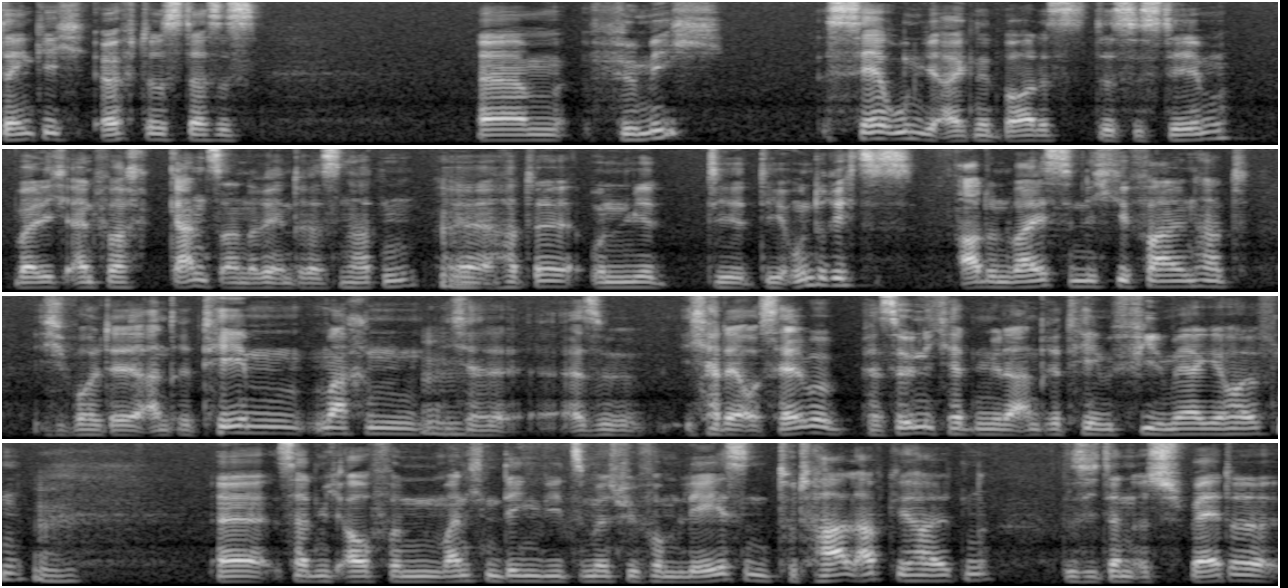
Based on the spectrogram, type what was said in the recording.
denke ich öfters, dass es ähm, für mich sehr ungeeignet war, das, das System, weil ich einfach ganz andere Interessen hatten, äh, hatte und mir die, die Unterrichtsart und Weise nicht gefallen hat. Ich wollte andere Themen machen. Ich hatte, also ich hatte auch selber, persönlich hätten mir da andere Themen viel mehr geholfen. Äh, es hat mich auch von manchen Dingen, wie zum Beispiel vom Lesen, total abgehalten, dass ich dann erst später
